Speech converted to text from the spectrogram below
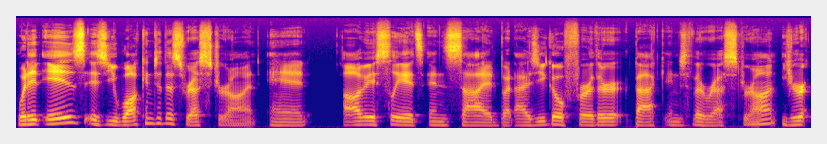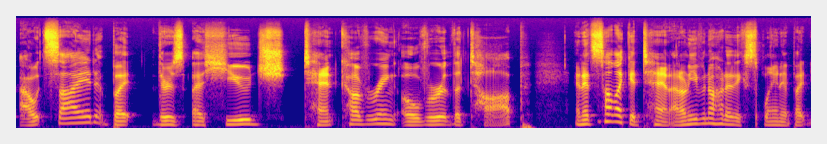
What it is, is you walk into this restaurant and obviously it's inside, but as you go further back into the restaurant, you're outside, but there's a huge tent covering over the top and it's not like a tent. I don't even know how to explain it, but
